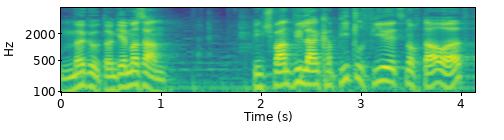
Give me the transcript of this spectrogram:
Na gut, dann gehen wir's an. Bin gespannt, wie lang Kapitel 4 jetzt noch dauert.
